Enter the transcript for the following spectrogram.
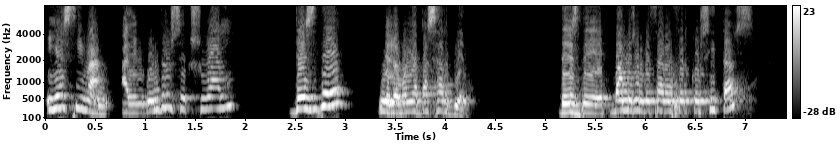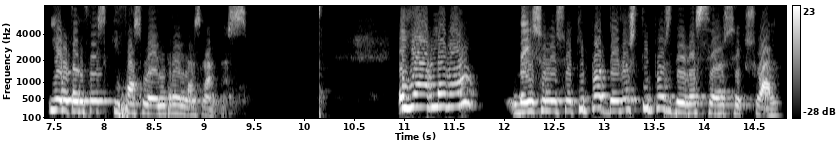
Ellas iban al encuentro sexual desde me lo voy a pasar bien, desde vamos a empezar a hacer cositas y entonces quizás me entren las ganas. Ella hablaba, Bason y su equipo, de dos tipos de deseo sexual.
